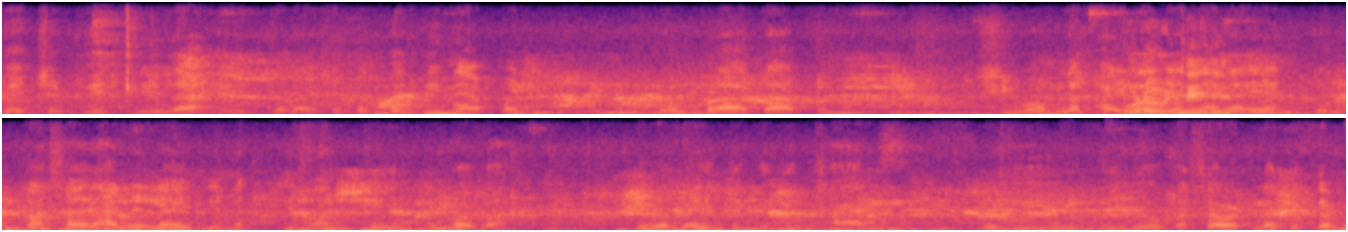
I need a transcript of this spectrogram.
केचप घेतलेला आहे. तर अशा पद्धतीने आपण ढोकळा आता आपण शिवमला खायला. देणार आहे आणि तो कसा झालेला आहे ते नक्की सांगतो. बघा. हे बघा इथं किती छान तर ही व्हिडिओ कसा वाटला ते कमेंट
